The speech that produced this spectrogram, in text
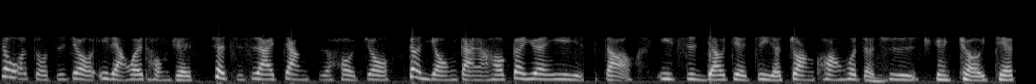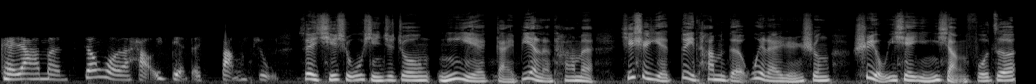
就我所知，就有一两位同学确实是在这样之后就更勇敢，然后更愿意找医师了解自己的状况，或者是寻求一些可以让他们生活的好一点的帮助。所以，其实无形之中，你也改变了他们，其实也对他们的未来人生是有一些影响。否则，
